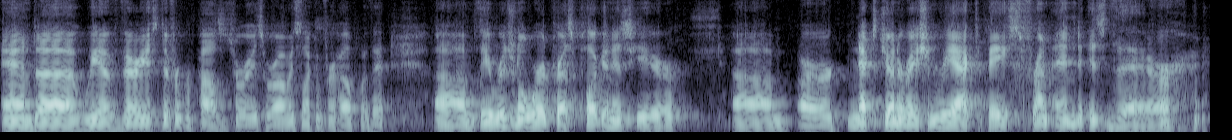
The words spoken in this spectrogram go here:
And uh, we have various different repositories. We're always looking for help with it. Um, the original WordPress plugin is here. Um, our next generation React based front end is there.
